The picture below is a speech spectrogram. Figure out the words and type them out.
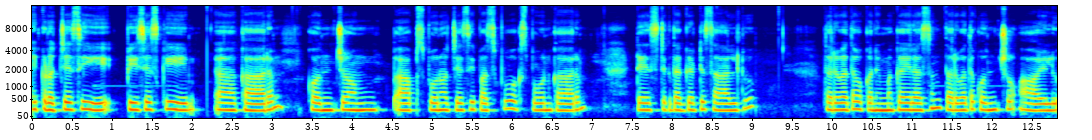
ఇక్కడ వచ్చేసి పీసెస్కి కారం కొంచెం హాఫ్ స్పూన్ వచ్చేసి పసుపు ఒక స్పూన్ కారం టేస్ట్కి తగ్గట్టు సాల్టు తర్వాత ఒక నిమ్మకాయ రసం తర్వాత కొంచెం ఆయిల్.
